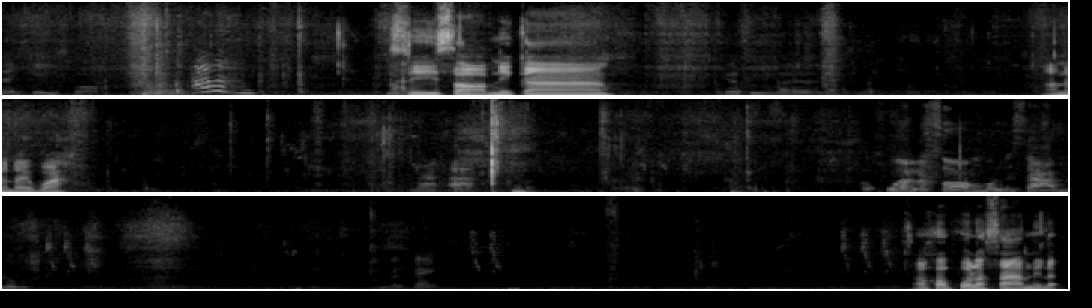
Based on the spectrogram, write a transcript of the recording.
ได้สี่สอบสี่สอบนี่กาเยอะสี่เบอร์เอาในใดวะนะค่ะเอา ขวดละสองหมดหรือสามลุงเอาแบบใดเอาครอบครัวละสามนี่แหละ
